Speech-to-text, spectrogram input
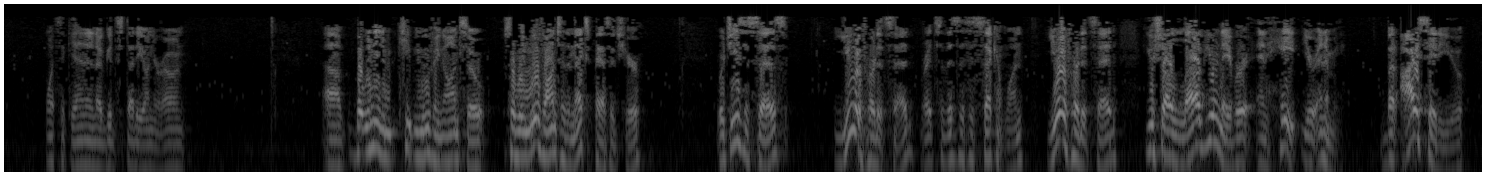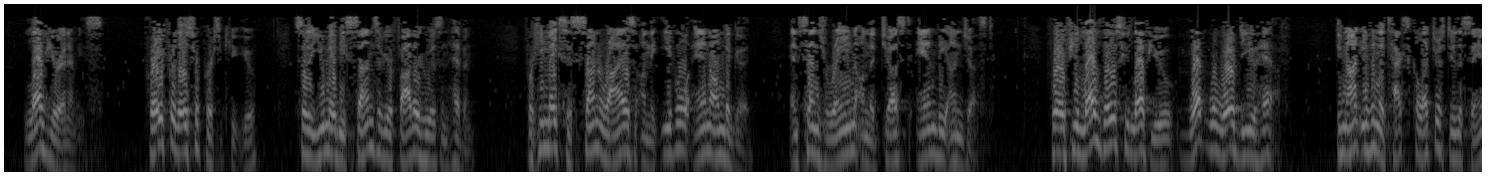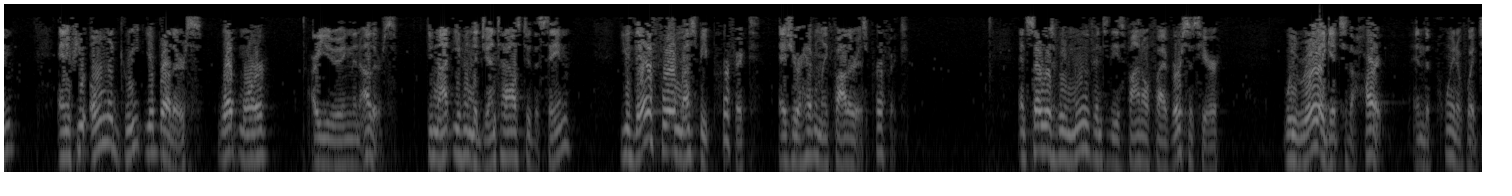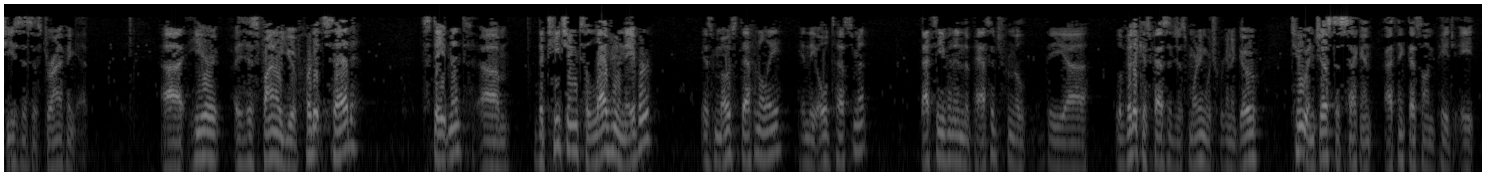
once again in a good study on your own. Uh, but we need to keep moving on. So, so we move on to the next passage here, where Jesus says, "You have heard it said, right? So this is his second one. You have heard it said, you shall love your neighbor and hate your enemy. But I say to you, love your enemies, pray for those who persecute you." so that you may be sons of your Father who is in heaven. For he makes his sun rise on the evil and on the good, and sends rain on the just and the unjust. For if you love those who love you, what reward do you have? Do not even the tax collectors do the same? And if you only greet your brothers, what more are you doing than others? Do not even the Gentiles do the same? You therefore must be perfect, as your heavenly Father is perfect. And so as we move into these final five verses here, we really get to the heart and the point of what Jesus is driving at. Uh, here, his final, you have heard it said statement. Um, the teaching to love your neighbor is most definitely in the Old Testament. That's even in the passage from the, the uh, Leviticus passage this morning, which we're going to go to in just a second. I think that's on page 8.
